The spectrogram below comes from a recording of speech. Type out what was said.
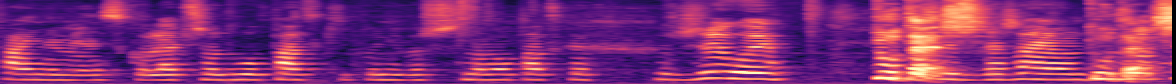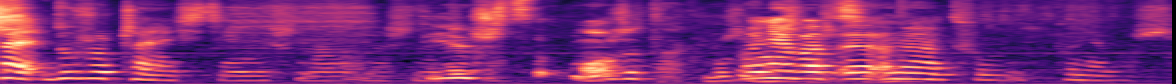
fajne mięsko, lepsze od łopatki, ponieważ na łopatkach żyły Tu się też. zdarzają tu dużo, też. dużo częściej niż na, na szyneczku. Wiesz co, może tak, może Ponieważ, masz rację. e, no, ponieważ.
